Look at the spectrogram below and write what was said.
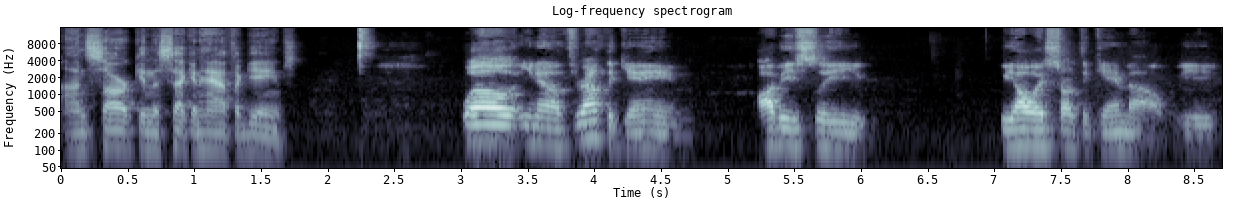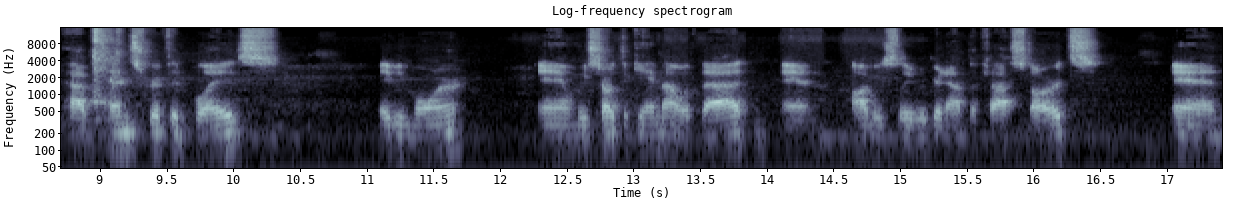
on Sark in the second half of games? Well, you know, throughout the game, obviously, we always start the game out. We have 10 scripted plays, maybe more, and we start the game out with that. And obviously, we're going to have the fast starts. And,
